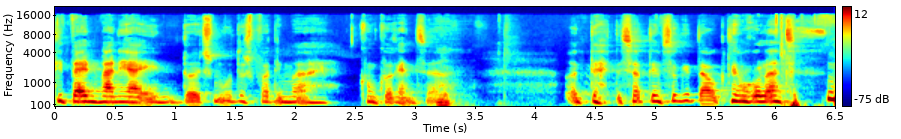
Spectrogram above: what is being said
die beiden waren ja im deutschen Motorsport immer Konkurrenz. Ja. Und der, das hat dem so getaugt, dem Roland.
